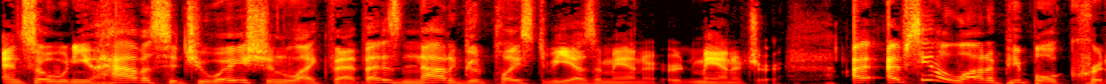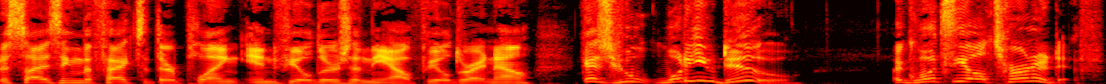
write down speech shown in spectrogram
And so when you have a situation like that, that is not a good place to be as a man- manager. I, have seen a lot of people criticizing the fact that they're playing infielders in the outfield right now. Guys, who? What do you do? Like, what's the alternative?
